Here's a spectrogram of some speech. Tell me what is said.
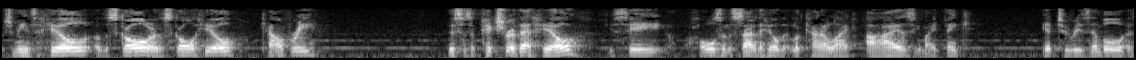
which means hill of the skull or the skull hill, Calvary. This is a picture of that hill. You see holes in the side of the hill that look kind of like eyes. You might think it to resemble a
